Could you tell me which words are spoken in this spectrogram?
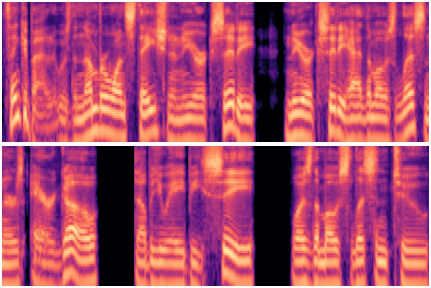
Think about it. It was the number one station in New York City. New York City had the most listeners, ergo, WABC was the most listened to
